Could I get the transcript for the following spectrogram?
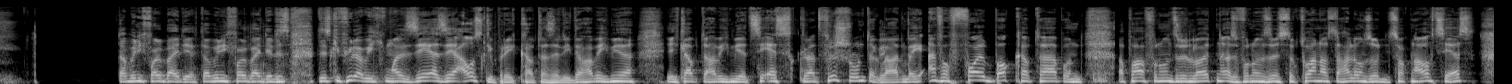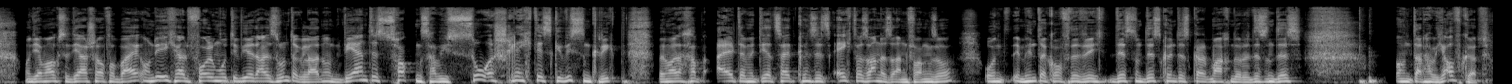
da bin ich voll bei dir. Da bin ich voll bei dir. Das, das Gefühl habe ich mal sehr, sehr ausgeprägt gehabt, tatsächlich. Da habe ich mir, ich glaube, da habe ich mir CS gerade frisch runtergeladen, weil ich einfach voll Bock gehabt habe und ein paar von unseren Leuten, also von unseren Instruktoren aus der Halle und so, die zocken auch CS und die haben auch gesagt, ja, schau vorbei und ich halt voll motiviert alles runtergeladen und während des Zockens habe ich so ein schlechtes Gewissen kriegt, wenn man dachte, Alter, mit der Zeit könntest du jetzt echt was anderes anfangen so und im Hinterkopf natürlich das und das könntest du gerade machen oder das und das und dann habe ich aufgehört.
